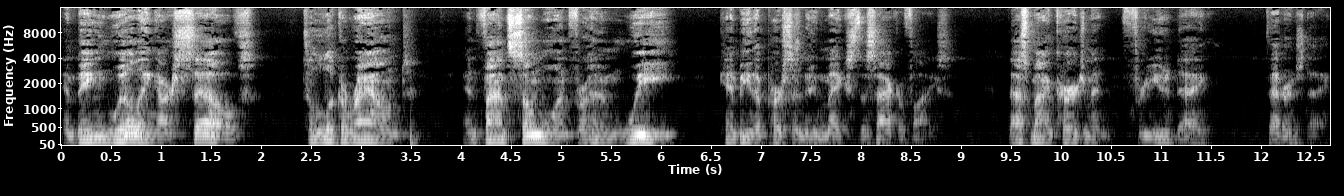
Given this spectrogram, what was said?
and being willing ourselves to look around and find someone for whom we can be the person who makes the sacrifice. That's my encouragement for you today, Veterans Day.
